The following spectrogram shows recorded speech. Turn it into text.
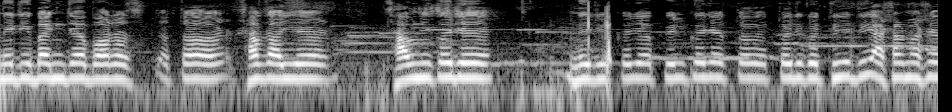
মেরি বাঁধতে বড় তো সাজাইয়ে ছাউনি করে মেরি করে পিল করে তো তৈরি করে থুয়ে দিই আষাঢ় মাসে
